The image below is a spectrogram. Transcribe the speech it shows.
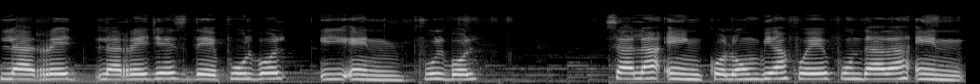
las la reyes de fútbol y en fútbol. Sala en Colombia fue fundada en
